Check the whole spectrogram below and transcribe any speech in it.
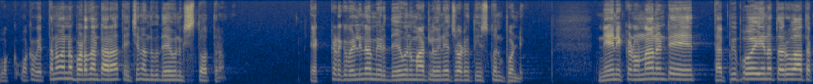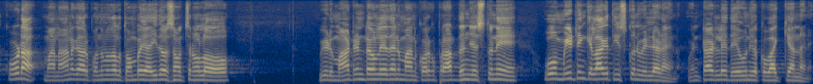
ఒక ఒక విత్తనం అన్న పడదంటారా? తెచ్చినందుకు దేవునికి స్తోత్రం. ఎక్కడికి వెళ్ళినా మీరు దేవుని మాటలు వినే చోటకి తీసుకొని పోండి. నేను ఇక్కడ ఉన్నానంటే తప్పిపోయిన తరువాత కూడా మా నాన్నగారు పంతొమ్మిది వందల తొంభై ఐదవ సంవత్సరంలో వీడు మాట వినటం లేదని మన కొరకు ప్రార్థన చేస్తూనే ఓ మీటింగ్కి ఇలాగ తీసుకొని వెళ్ళాడు ఆయన. వింటాడులే దేవుని యొక్క వాక్యాన్నని.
